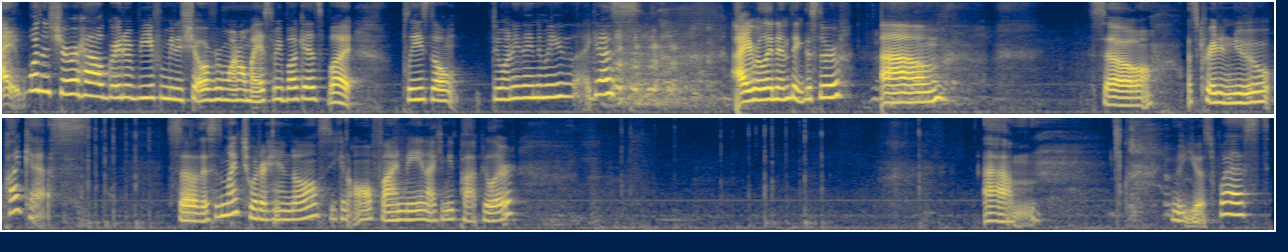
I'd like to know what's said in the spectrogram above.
I wasn't sure how great it would be for me to show everyone all my S3 buckets, but please don't do anything to me, I guess. I really didn't think this through. Um, so let's create a new podcast. So this is my Twitter handle, so you can all find me and I can be popular. um, US West.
